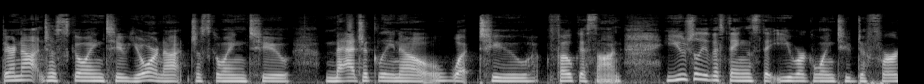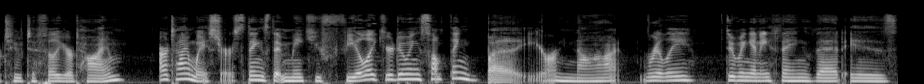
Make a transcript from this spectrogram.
They're not just going to, you're not just going to magically know what to focus on. Usually the things that you are going to defer to to fill your time are time wasters, things that make you feel like you're doing something, but you're not really doing anything that is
